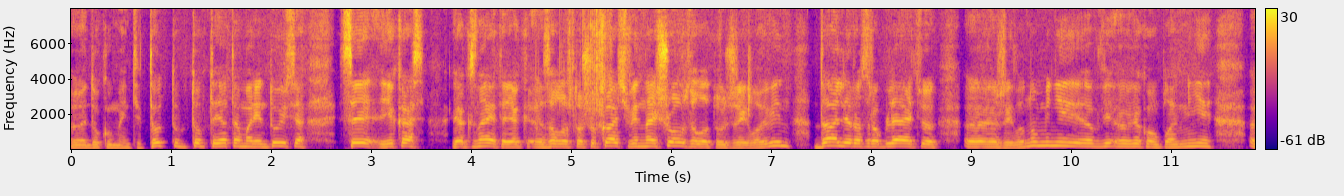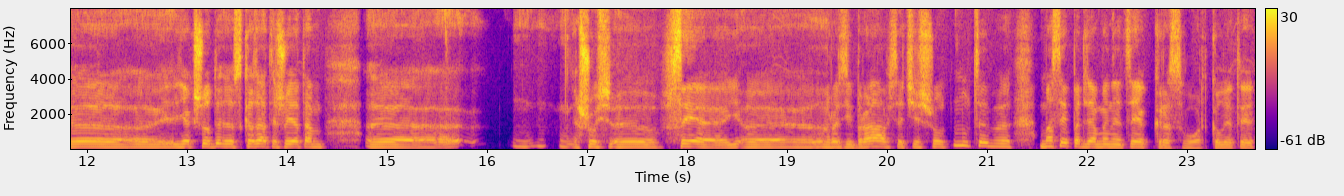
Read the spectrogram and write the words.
документів. Тобто я там орієнтуюся. Це якась, як знаєте, як золотошукач, він знайшов золоту жилу, він далі розробляє цю е, жилу. Ну, мені в, в якому плані? Мені, е, е, якщо сказати, що я там. Е, Щось е, все е, розібрався, чи що. Ну, це е, для мене це як кросворд. Коли ти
